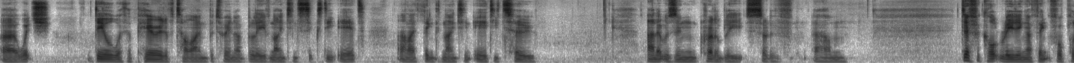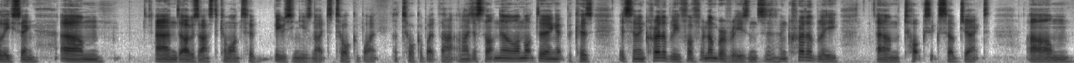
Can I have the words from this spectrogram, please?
uh, which deal with a period of time between, I believe, 1968 and I think 1982. And it was incredibly sort of um, difficult reading, I think, for policing. Um, and I was asked to come on to BBC Newsnight to talk about uh, talk about that, and I just thought, no, I'm not doing it because it's an incredibly, for, for a number of reasons, it's an incredibly um, toxic subject. Um,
